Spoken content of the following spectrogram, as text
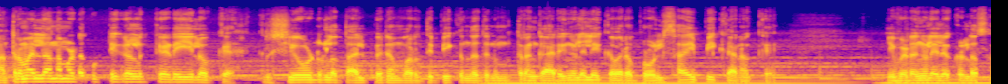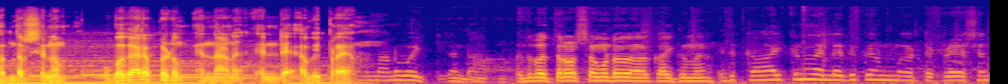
മാത്രമല്ല നമ്മുടെ കുട്ടികൾക്കിടയിലൊക്കെ കൃഷിയോടുള്ള താല്പര്യം വർദ്ധിപ്പിക്കുന്നതിനും ഇത്തരം കാര്യങ്ങളിലേക്ക് അവരെ പ്രോത്സാഹിപ്പിക്കാനൊക്കെ ഇവിടങ്ങളിലൊക്കെയുള്ള സന്ദർശനം ഉപകാരപ്പെടും എന്നാണ് എന്റെ അഭിപ്രായം. ഇത് എത്ര വർഷം കൊണ്ട് കായ്ക്കുന്നത് ഇത് ഡെക്കറേഷൻ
